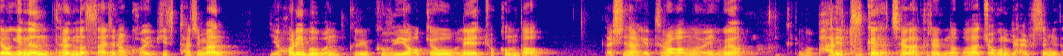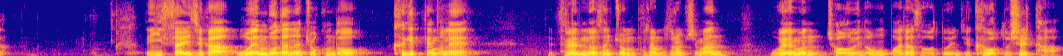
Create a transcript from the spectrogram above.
여기는 dreadnought 사이즈랑 거의 비슷하지만 이 허리 부분 그리고 그 위에 어깨 부분이 조금 더 날씬하게 들어간 모양이고요. 그리고 바디 두께 자체가 dreadnought보다 조금 얇습니다. 이 사이즈가 OM보다는 조금 더 크기 때문에 dreadnought은 좀 부담스럽지만 OM은 저음이 너무 빠져서 또 이제 그것도 싫다.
